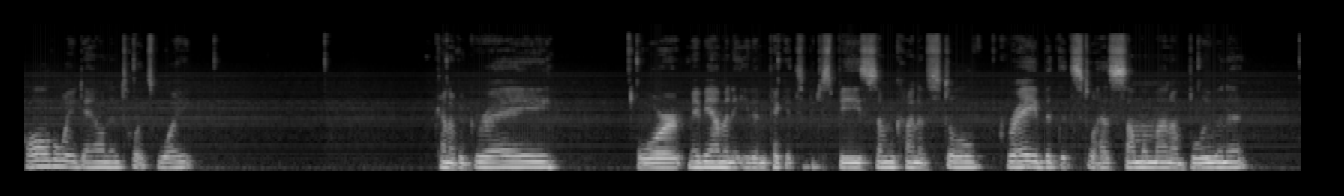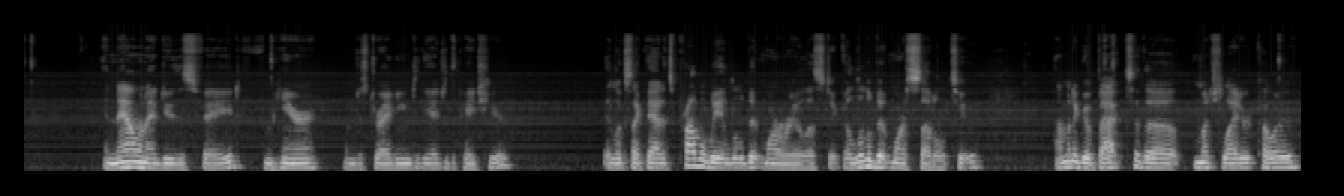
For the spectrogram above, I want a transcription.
all the way down until it's white. Kind of a gray. Or maybe I'm going to even pick it to just be some kind of still gray, but that still has some amount of blue in it. And now when I do this fade from here, I'm just dragging to the edge of the page here. It looks like that. It's probably a little bit more realistic, a little bit more subtle too. I'm going to go back to the much lighter color.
